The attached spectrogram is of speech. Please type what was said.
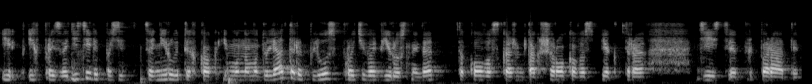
их производители позиционируют их как иммуномодуляторы плюс противовирусные, да, такого, скажем так, широкого спектра действия препараты.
